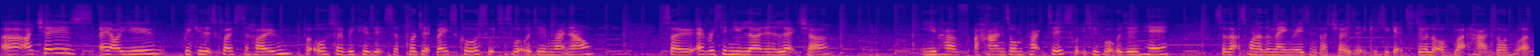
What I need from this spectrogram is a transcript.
Uh, I chose ARU because it's close to home, but also because it's a project-based course, which is what we're doing right now. So everything you learn in a lecture, you have a hands-on practice, which is what we're doing here. So that's one of the main reasons I chose it, because you get to do a lot of like hands-on work.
